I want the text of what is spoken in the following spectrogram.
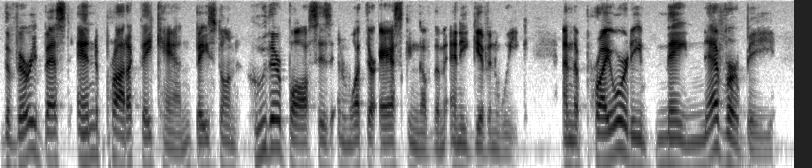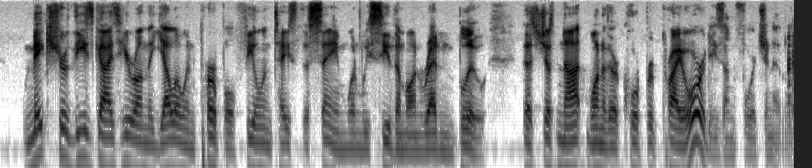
the very best end product they can based on who their boss is and what they're asking of them any given week. And the priority may never be make sure these guys here on the yellow and purple feel and taste the same when we see them on red and blue. That's just not one of their corporate priorities, unfortunately.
